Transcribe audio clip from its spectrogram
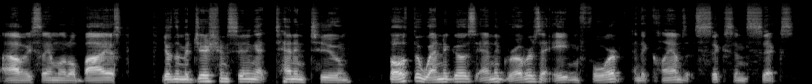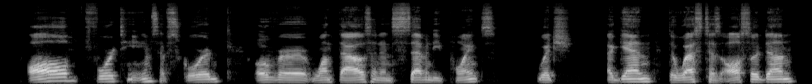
obviously I'm a little biased. You have the Magicians sitting at 10 and 2, both the Wendigos and the Grovers at 8 and 4, and the Clams at 6 and 6. All four teams have scored over 1,070 points, which again, the West has also done.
